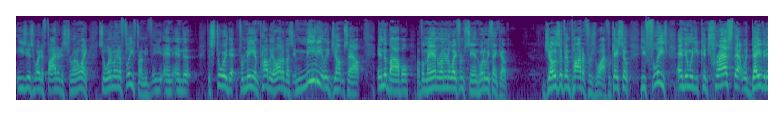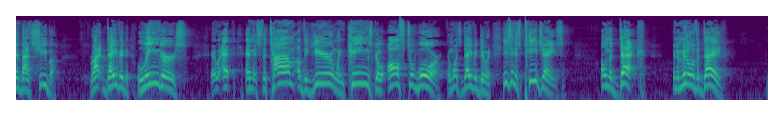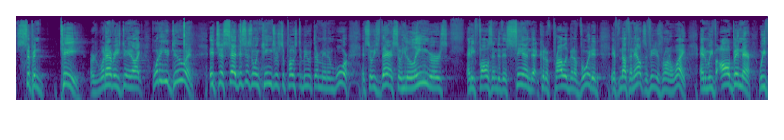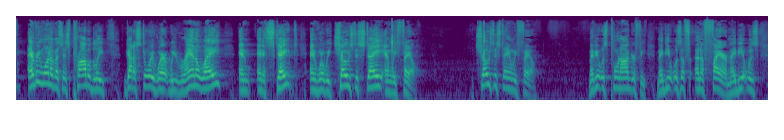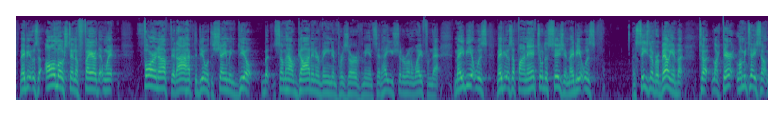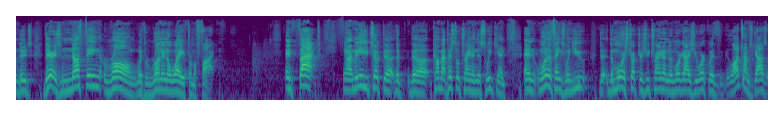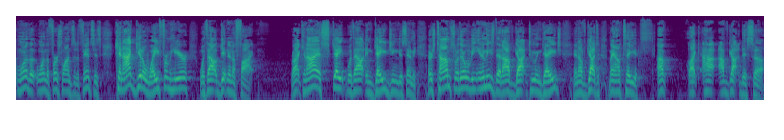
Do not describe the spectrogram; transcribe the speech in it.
The easiest way to fight it is to run away. So what am I going to flee from? And, and the, the story that for me and probably a lot of us immediately jumps out in the Bible of a man running away from sin, what do we think of? Joseph and Potiphar's wife. Okay, so he flees. And then when you contrast that with David and Bathsheba, right? David lingers. At, and it's the time of the year when kings go off to war. And what's David doing? He's in his PJs on the deck in the middle of the day, sipping tea or whatever he's doing. You're like, what are you doing? It just said this is when kings are supposed to be with their men in war. And so he's there. So he lingers and he falls into this sin that could have probably been avoided if nothing else if he just run away. And we've all been there. We've every one of us has probably got a story where we ran away and, and escaped and where we chose to stay and we fail. Chose to stay and we fail. Maybe it was pornography. Maybe it was a, an affair. Maybe it was maybe it was almost an affair that went far enough that I have to deal with the shame and guilt, but somehow God intervened and preserved me and said, "Hey, you should have run away from that." Maybe it was maybe it was a financial decision, maybe it was a season of rebellion, but to, like there, let me tell you something, dudes. There is nothing wrong with running away from a fight. In fact, uh, many of you took the, the, the combat pistol training this weekend, and one of the things when you the, the more instructors you train under, the more guys you work with. A lot of times, guys, one of the one of the first lines of defense is, "Can I get away from here without getting in a fight?" Right? Can I escape without engaging this enemy? There's times where there will be enemies that I've got to engage, and I've got to. Man, I'll tell you, I've like I, have got this. Uh,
